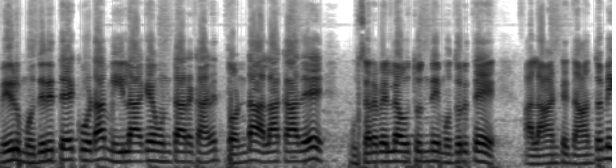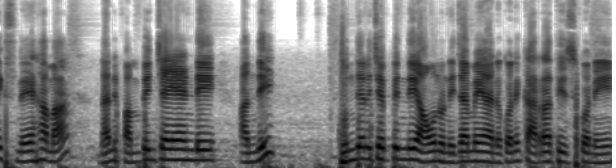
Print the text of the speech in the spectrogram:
మీరు ముదిరితే కూడా మీలాగే ఉంటారు కానీ తొండ అలా కాదే. ఉసరవెల్లి అవుతుంది ముదిరితే. అలాంటి దాంతో మీకు స్నేహమా? దాన్ని పంపించేయండి అంది. కుందెలు చెప్పింది అవును నిజమే అనుకొని కర్ర తీసుకొని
